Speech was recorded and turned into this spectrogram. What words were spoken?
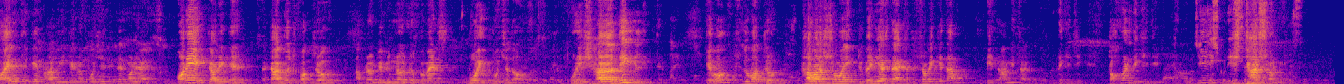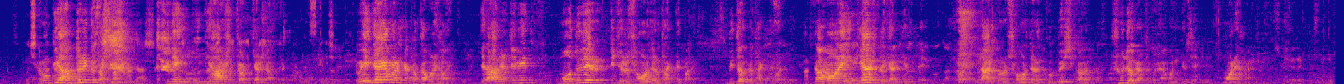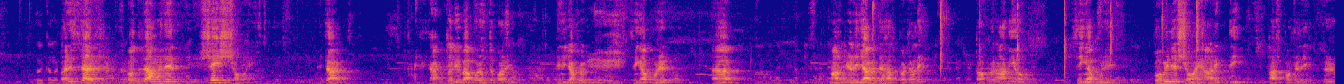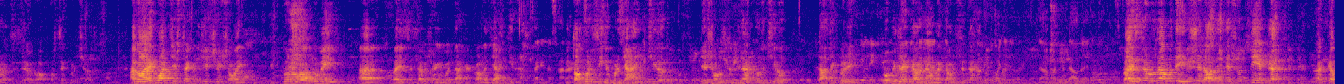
বাইরে থেকে ভাবি যেগুলো পৌঁছে দিতেন মনে হয়। অনেক অনেকের কাগজপত্র, আপনার বিভিন্ন ডকুমেন্টস বই পৌঁছে দেওয়া উনি সারাদিন লিখতেন। এবং শুধুমাত্র খাওয়ার সময় একটু বেরিয়ে আসতে একসাথে সবাই খেতাম এটা আমি তার দেখেছি। তখন দেখি যে। নিষ্ঠার সঙ্গে এবং কি আন্তরিকতার সঙ্গে তিনি ইতিহাস চর্চার কাজটা এই জায়গায় আমার একটা কথা মনে হয় যে রাজনীতিবিদ মধুদের কিছুটা সমালোচনা থাকতে পারে বিতর্ক থাকতে পারে। তেমন মানে ইতিহাস লেখার ক্ষেত্রে তার কোনো সমালোচনা খুব বেশি করার সুযোগ আছে বলে আমার কাছে মনে হয়। না ব্যারিস্টার আহমেদের শেষ সময়। এটা ব্যাপার হতে পারে। তিনি যখন সিঙ্গাপুরের মাউন্ট এলিজাবেথের হাসপাতালে তখন আমিও সিঙ্গাপুরে কোভিডের সময় আরেকটি হাসপাতালে অবস্থান করছিলাম। আমি অনেকবার চেষ্টা করছি সেই সময় কোনো রকমে ব্যারিস্টার সাহেবের সঙ্গে দেখা করা যায় কিনা। তখন সিঙ্গাপুরে যে আইন ছিল যে সমস্ত বিধানগুলো ছিল তাতে করে কোভিডের কারণে আমরা সাথে দেখা আমাদের সত্যি একটা একটা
